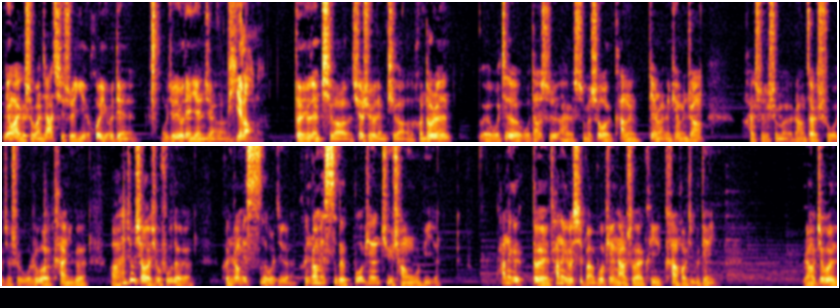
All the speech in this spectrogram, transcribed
另外一个是玩家其实也会有一点，我觉得有点厌倦了，疲劳了。对，有点疲劳了，确实有点疲劳了。很多人，呃，我记得我当时哎，什么时候看了电软那篇文章。还是什么，然后再说，就是我如果看一个，好像就小岛秀夫的《合金装备四》，我记得《合金装备四》的播片巨长无比，他那个对他那游戏把播片拿出来可以看好几部电影，然后就会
